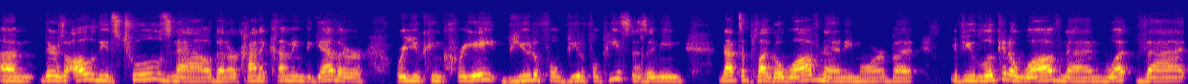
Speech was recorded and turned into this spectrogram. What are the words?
um, there's all of these tools now that are kind of coming together where you can create beautiful, beautiful pieces. I mean, not to plug Awavena anymore, but if you look at Awavena and what that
